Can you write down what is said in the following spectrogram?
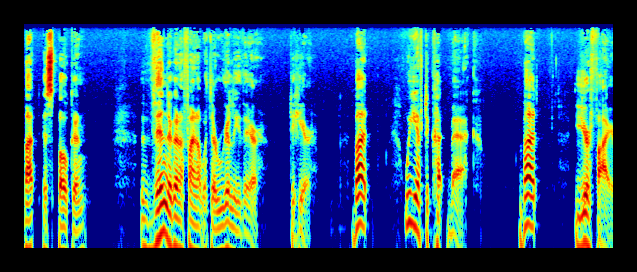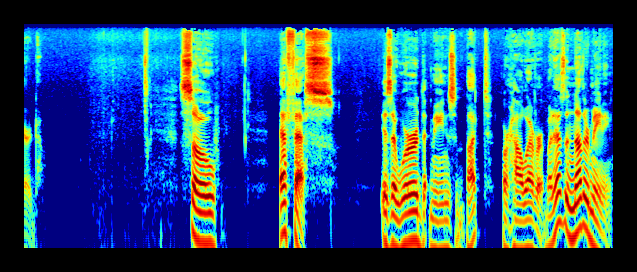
"but" is spoken, then they're going to find out what they're really there to hear. But we have to cut back. But you're fired. So Ephes is a word that means but or however, but it has another meaning.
